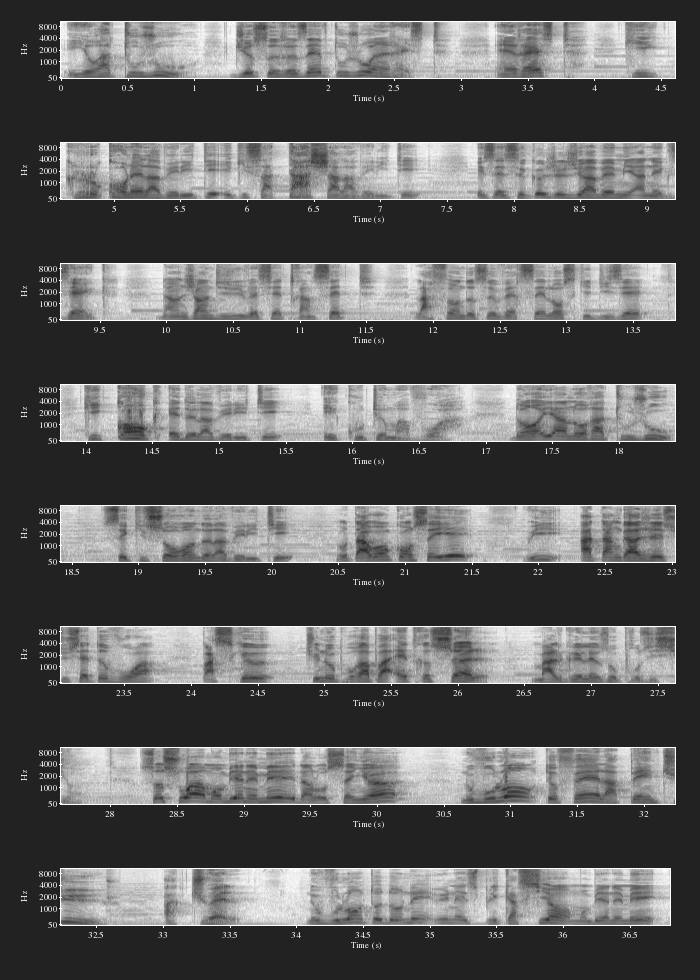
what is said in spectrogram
Il y aura toujours, Dieu se réserve toujours un reste. Un reste qui reconnaît la vérité et qui s'attache à la vérité. Et c'est ce que Jésus avait mis en exergue dans Jean 18, verset 37, la fin de ce verset lorsqu'il disait, Quiconque est de la vérité, écoute ma voix. Donc il y en aura toujours ceux qui seront de la vérité. Nous t'avons conseillé, oui, à t'engager sur cette voie parce que tu ne pourras pas être seul malgré les oppositions. Ce soir, mon bien-aimé dans le Seigneur, nous voulons te faire la peinture actuelle. Nous voulons te donner une explication, mon bien-aimé,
